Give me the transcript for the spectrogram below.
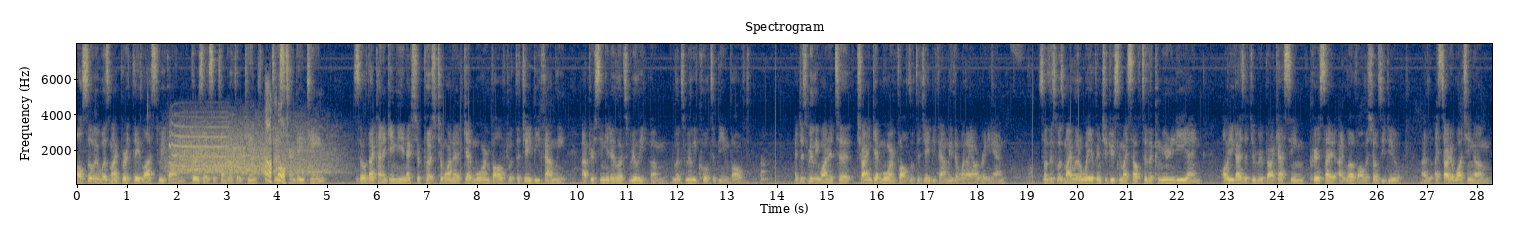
Also, it was my birthday last week on Thursday, September 13th. I Oh, just cool. turned 18, so that kind of gave me an extra push to want to get more involved with the JB family. After seeing it, it looks really, um, it looks really cool to be involved. I just really wanted to try and get more involved with the JB family than what I already am. So this was my little way of introducing myself to the community and all you guys at Jupiter Broadcasting. Chris, I, I love all the shows you do. I, I started watching um,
